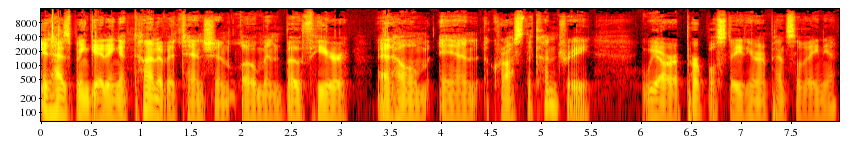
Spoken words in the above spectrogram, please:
It has been getting a ton of attention, Lowman, both here at home and across the country. We are a purple state here in Pennsylvania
